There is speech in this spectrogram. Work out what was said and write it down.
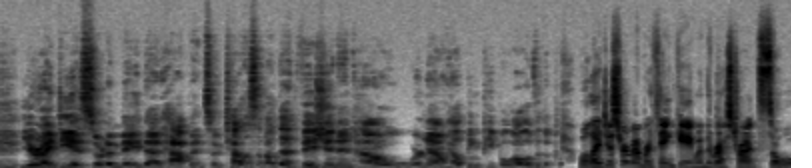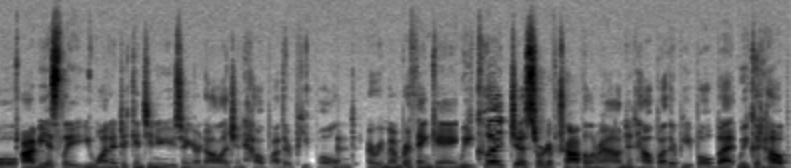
your ideas sort of made that happen. So tell us about that vision and how we're now helping people all over the place. well, I just remember thinking when the restaurant sold, obviously you wanted to continue using your knowledge and help other people. And I remember thinking we could just sort of travel around and help other people, but we could help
